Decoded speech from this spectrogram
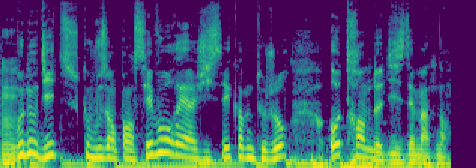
Hmm. Vous nous dites ce que vous en pensez, vous réagissez comme toujours au 3210 dès maintenant.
